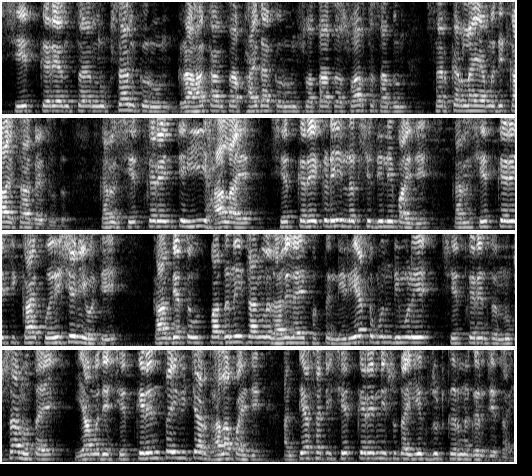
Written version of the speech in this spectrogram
शेतकऱ्यांचा नुकसान करून ग्राहकांचा फायदा करून स्वतःचा स्वार्थ साधून सरकारला यामध्ये काय साधायचं होतं? कारण शेतकऱ्यांचेही हाल आहेत. शेतकऱ्याकडेही लक्ष दिले पाहिजे. कारण शेतकऱ्याची काय परेशानी होते कांद्याचं उत्पादनही चांगलं झालेलं आहे. फक्त निर्यातबंदीमुळे शेतकऱ्यांचं नुकसान होत आहे. यामध्ये शेतकऱ्यांचाही विचार झाला पाहिजे आणि त्यासाठी शेतकऱ्यांनी सुद्धा एकजूट करणं गरजेचं आहे.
